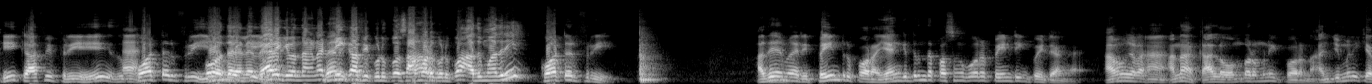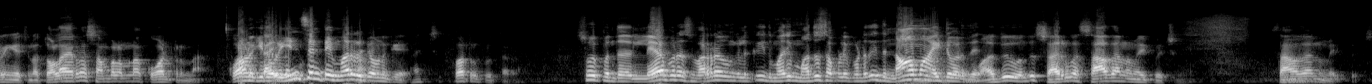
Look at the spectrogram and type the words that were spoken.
Tea coffee free இது ஆ. குவார்ட்டர் ஃப்ரீ ஓ வேலைக்கு வந்தாங்கன்னா டீ காஃபி கொடுப்போம் சாப்பாடு கொடுப்போம். அது மாதிரி? குவார்ட்டர் ஃப்ரீ அதே மாதிரி பெயிண்டர் போறான். என்கிட்ட இருந்த பசங்க போற பெயிண்டிங் போயிட்டாங்க. அவங்க. அண்ணா காலைல ஒன்பது மணிக்கு போறேன் அஞ்சு மணிக்கு இறங்கியாச்சுன்னா தொள்ளாயிரம் ரூபாய் சம்பளம்னா குவார்டர்னா அவனுக்கு ஒரு இன்சென்டிவ் மாதிரி இருக்கு அவனுக்கு. குவார்டர் கொடுத்தாரு ஸோ இப்போ இந்த லேபரர்ஸ் வர்றவங்களுக்கு இது மாதிரி மது சப்ளை பண்றது இது நாம ஆயிட்டு வருது. அது வந்து சர்வ சாதாரணமாயி போச்சுங்க சாதாரணமாயி போச்சு.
